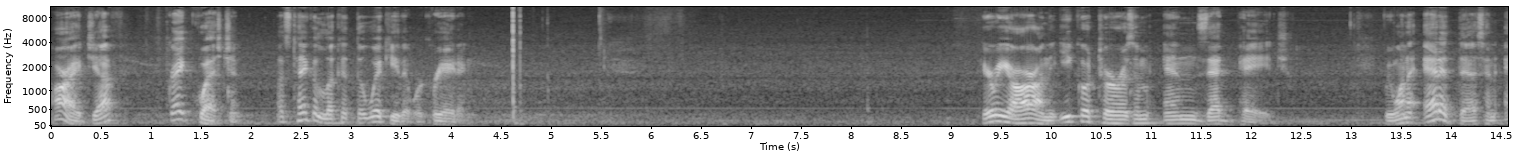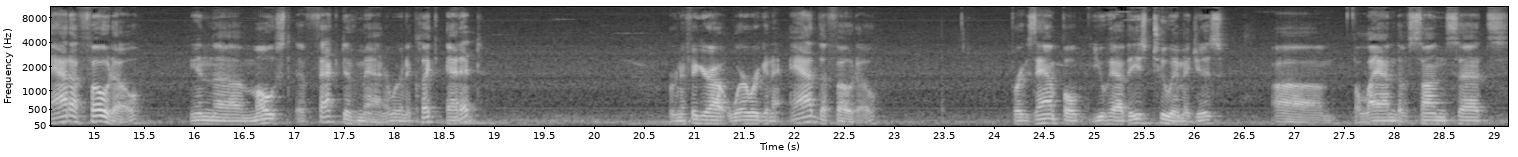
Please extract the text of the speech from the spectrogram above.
All right, Geoff, great question. Let's take a look at the wiki that we're creating. Here we are on the Ecotourism NZ page. If we want to edit this and add a photo, in the most effective manner. We're going to click Edit. We're going to figure out where we're going to add the photo. For example, you have these two images, um, the land of sunsets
